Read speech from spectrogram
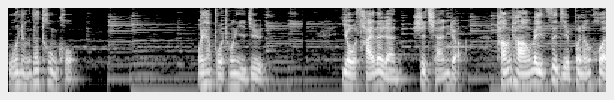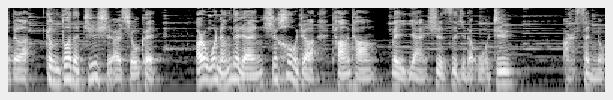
无能的痛苦。”我要补充一句：有才的人是前者，常常为自己不能获得更多的知识而羞愧；而无能的人是后者，常常为掩饰自己的无知而愤怒。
